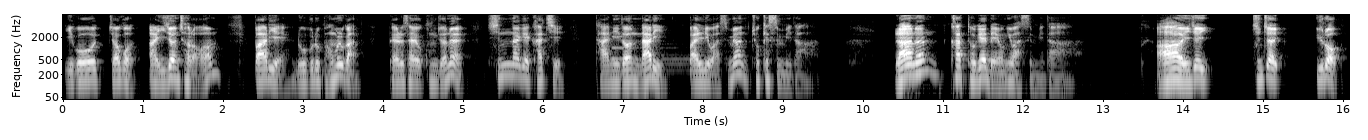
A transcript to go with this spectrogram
이곳저곳 아 이전처럼 파리의 루브르 박물관, 베르사유 궁전을 신나게 같이 다니던 날이 빨리 왔으면 좋겠습니다. 라는 카톡의 내용이 왔습니다. 아 이제 진짜 유럽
